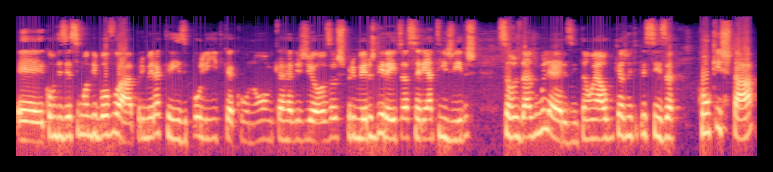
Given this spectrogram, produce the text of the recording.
é, como dizia Simone de Beauvoir, a primeira crise política, econômica, religiosa, os primeiros direitos a serem atingidos são os das mulheres. Então é algo que a gente precisa conquistar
